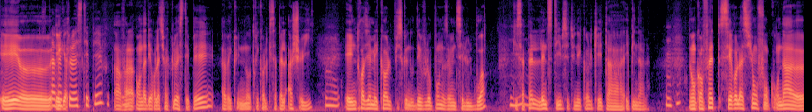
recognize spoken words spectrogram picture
Et, euh, Avec éga- le STP vous- ah, voilà, on a des relations avec le STP, avec une autre école qui s'appelle HEI, Ouais. et une troisième école, puisque nous développons, nous avons une cellule bois, qui Mhm. s'appelle l'ENSTIB, c'est une école qui est à Épinal. Mhm. Donc en fait, ces relations font qu'on a euh,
